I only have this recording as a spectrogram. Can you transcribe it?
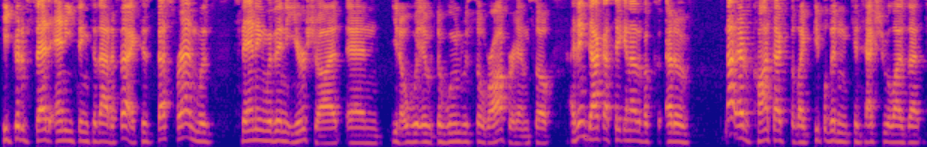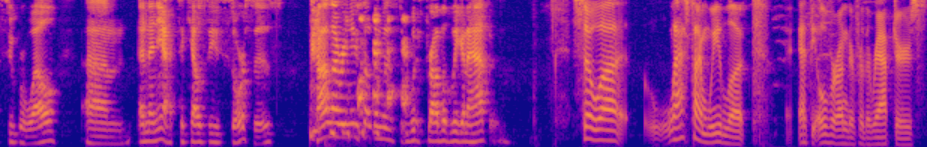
he could have said anything to that effect. His best friend was standing within earshot, and you know the wound was still raw for him. So I think that got taken out of a, out of not out of context, but like people didn't contextualize that super well. Um, and then yeah, to Kelsey's sources, Kyle Lowry knew something was was probably going to happen. So uh, last time we looked at the over under for the Raptors,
